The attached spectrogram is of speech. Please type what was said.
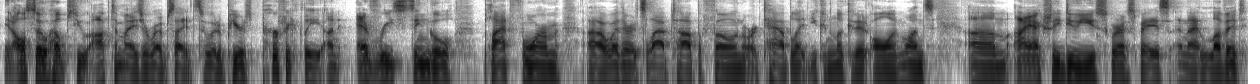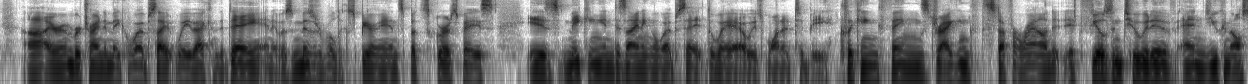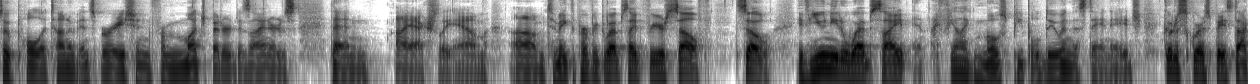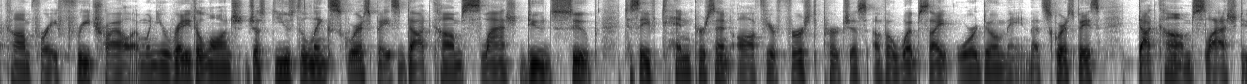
It also helps you optimize your website so it appears perfectly on every single platform, uh, whether it's laptop, a phone, or a tablet. You can look at it all in once. Um, I actually do use Squarespace and I love it. Uh, I remember trying to make a website way back in the day and it was a miserable experience, but Squarespace is making and designing a website the way I always wanted to be. Clicking things, dragging stuff around, it, it feels intuitive and you can also pull a ton of inspiration from much better designers than I actually am, um, to make the perfect website for yourself. So, if you need a website, and I feel like most people do in this day and age, go to squarespace.com for a free trial. And when you're ready to launch, just use the link squarespace.com slash to save 10% off your first purchase of a website or domain. That's squarespace.com slash.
